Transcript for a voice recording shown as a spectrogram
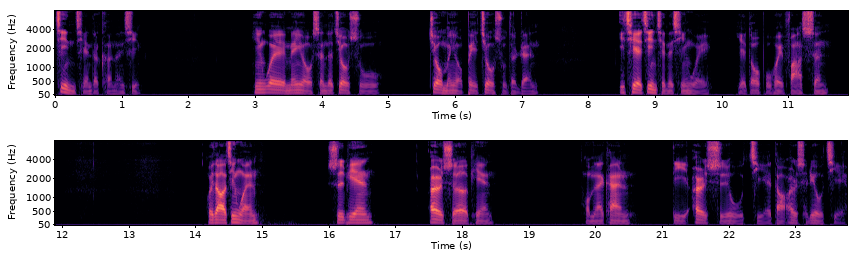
进前的可能性。因为没有神的救赎，就没有被救赎的人，一切进前的行为也都不会发生。回到经文，诗篇二十二篇。我们来看第二十五节到二十六节。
